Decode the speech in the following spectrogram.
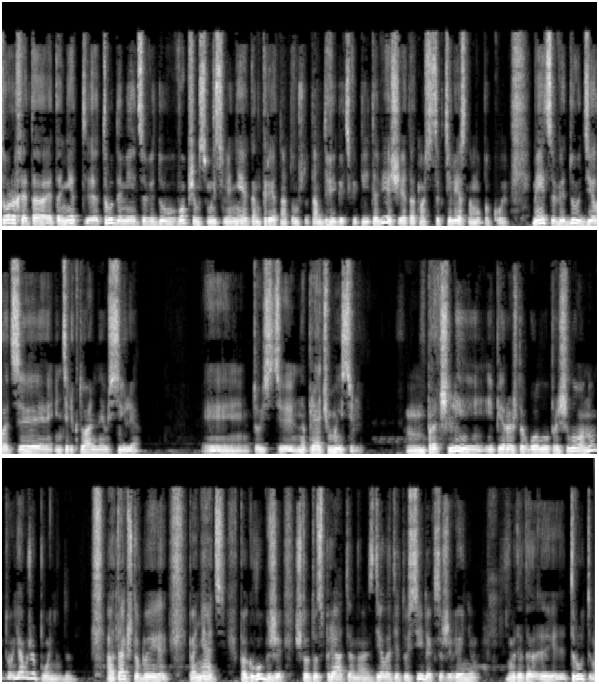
Торах это, это нет, труд имеется в виду в общем смысле, не конкретно о том, что там двигать какие-то вещи, это относится к телесному покою. Имеется в виду делать э, интеллектуальные усилия. И, то есть э, напрячь мысль. Прочли, и первое, что в голову пришло, ну, то я уже понял, да. А так, чтобы понять поглубже, что тут спрятано, сделать это усилие, к сожалению, вот это э, труд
